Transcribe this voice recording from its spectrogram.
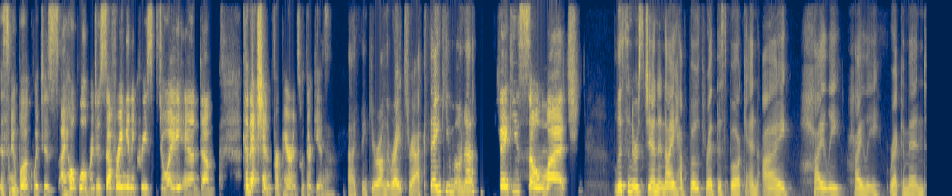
this new book, which is, I hope, will reduce suffering and increase joy and um, connection for parents with their kids. Yeah, I think you're on the right track. Thank you, Mona. Thank you so much. Listeners, Jen and I have both read this book, and I highly, highly recommend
